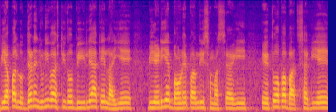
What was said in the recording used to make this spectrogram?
ਵੀ ਆਪਾਂ ਲੁਧਿਆਣਾ ਯੂਨੀਵਰਸਿਟੀ ਤੋਂ ਬੀ ਲਿਆ ਕੇ ਲਾਈਏ, ਵੀ ਜਿਹੜੀ ਇਹ ਬੌਣੇਪਨ ਦੀ ਸਮੱਸਿਆ ਹੈਗੀ, ਇਹ ਤੋਂ ਆਪਾਂ ਬਚ ਸਕੀਏ।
